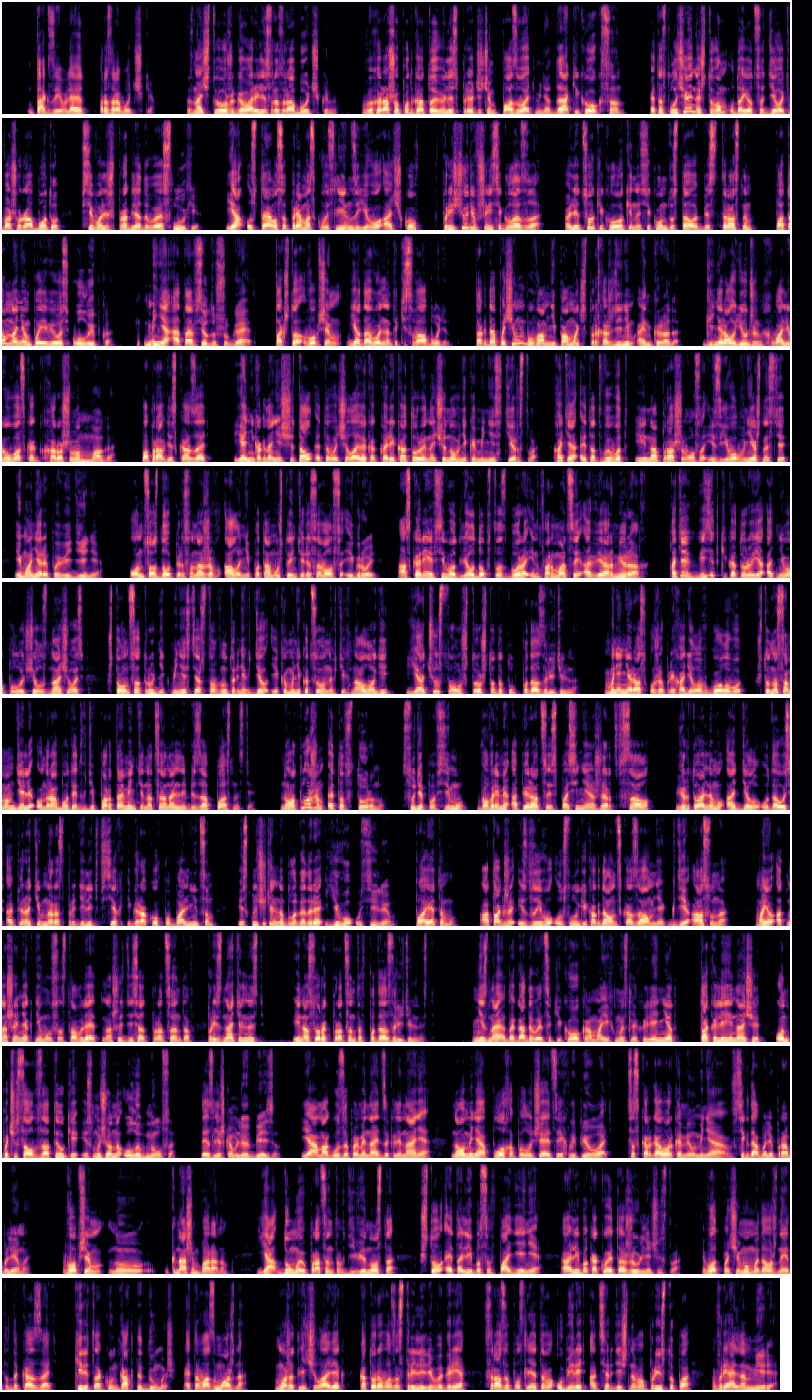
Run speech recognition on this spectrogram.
Так заявляют разработчики. Значит, вы уже говорили с разработчиками. Вы хорошо подготовились, прежде чем позвать меня, да, Кикоок-сан? Это случайно, что вам удается делать вашу работу, всего лишь проглядывая слухи? Я уставился прямо сквозь линзы его очков в прищурившиеся глаза. Лицо Кикуоки на секунду стало бесстрастным, потом на нем появилась улыбка. Меня отовсюду шугает. Так что, в общем, я довольно-таки свободен. Тогда почему бы вам не помочь с прохождением Айнкрада? Генерал Юджин хвалил вас как хорошего мага. По правде сказать, я никогда не считал этого человека карикатурой на чиновника министерства, хотя этот вывод и напрашивался из его внешности и манеры поведения. Он создал персонажа в Алла не потому, что интересовался игрой, а скорее всего для удобства сбора информации о VR-мирах. Хотя в визитке, которую я от него получил, значилось, что он сотрудник Министерства внутренних дел и коммуникационных технологий, я чувствовал, что что-то тут подозрительно. Мне не раз уже приходило в голову, что на самом деле он работает в Департаменте национальной безопасности. Но отложим это в сторону. Судя по всему, во время операции спасения жертв САО виртуальному отделу удалось оперативно распределить всех игроков по больницам исключительно благодаря его усилиям. Поэтому а также из-за его услуги, когда он сказал мне, где Асуна, мое отношение к нему составляет на 60% признательность и на 40% подозрительность. Не знаю, догадывается Кикоока о моих мыслях или нет, так или иначе, он почесал в затылке и смущенно улыбнулся. «Ты слишком любезен. Я могу запоминать заклинания, но у меня плохо получается их выпивать. Со скороговорками у меня всегда были проблемы. В общем, ну, к нашим баранам. Я думаю, процентов 90 что это либо совпадение, а либо какое-то жульничество. Вот почему мы должны это доказать. Кирита-кун, как ты думаешь, это возможно? Может ли человек, которого застрелили в игре, сразу после этого умереть от сердечного приступа в реальном мире?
